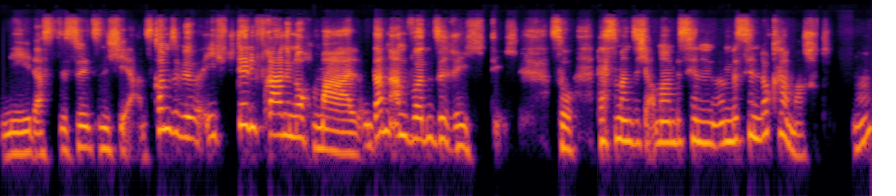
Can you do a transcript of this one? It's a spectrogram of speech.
nee, das, das ist jetzt nicht ernst. Kommen Sie, ich stelle die Frage nochmal und dann antworten Sie richtig. So, dass man sich auch mal ein bisschen, ein bisschen locker macht. Ne?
